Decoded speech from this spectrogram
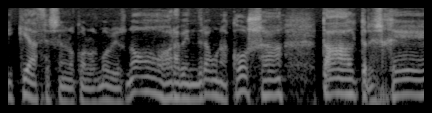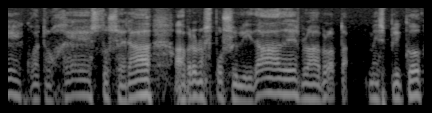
¿Y qué haces en lo, con los móviles? No, ahora vendrá una cosa, tal, 3G, 4G, esto será, habrá unas posibilidades, bla, bla, bla. Me explicó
